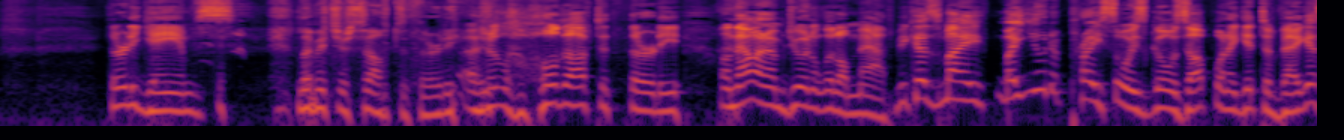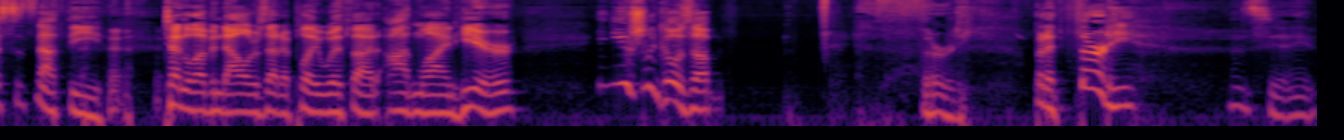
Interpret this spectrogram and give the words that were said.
30 games. Limit yourself to 30. I'll hold off to 30. Well, now I'm doing a little math because my, my unit price always goes up when I get to Vegas. It's not the 10 $11 that I play with uh, online here. It usually goes up, 30. but at 30, let's see,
